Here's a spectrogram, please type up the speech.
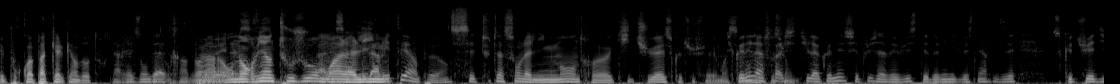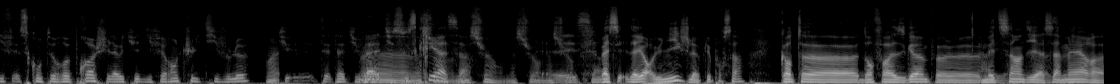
et pourquoi pas quelqu'un d'autre. La raison d'être. Voilà, on la- en revient toujours, à moi, à la ligne. un peu. hein. C'est de toute façon l'alignement entre euh, qui tu es et ce que tu fais. Moi, Tu connais la phrase, si tu la connais, je sais plus, j'avais vu, c'était Dominique Besnéard qui disait ce que tu es ce qu'on te reproche et là où tu es différent, cultive-le. Ouais. Tu, tu vas, Ouais, tu bien souscris sûr, à ça. Bien sûr, bien sûr, bien sûr. Un- Bah, d'ailleurs unique, je l'ai appelé pour ça. Quand euh, dans Forrest Gump, euh, le Ah oui, médecin dit à sa mère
